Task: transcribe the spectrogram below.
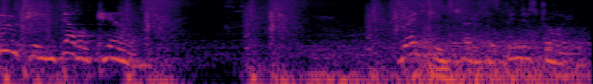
Blue team double kill. Red team's turret has been destroyed.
